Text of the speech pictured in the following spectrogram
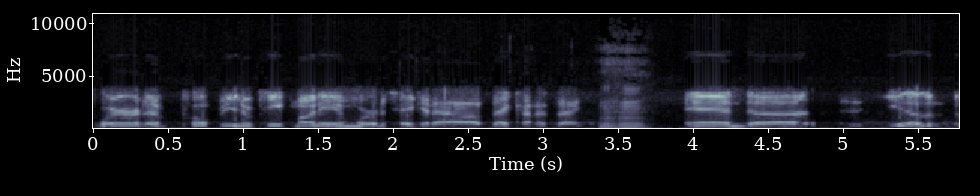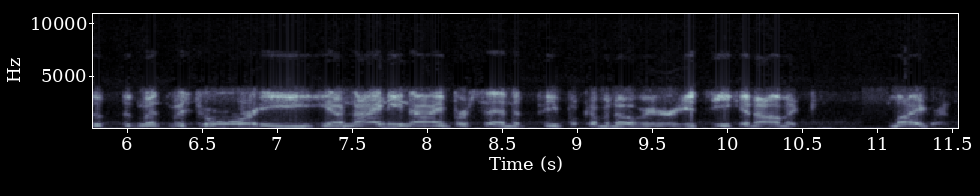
where to put, you know, keep money and where to take it out, that kind of thing Mm-hmm. and uh, you know the, the, the majority, you know, ninety nine percent of people coming over here, it's economic migrants.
